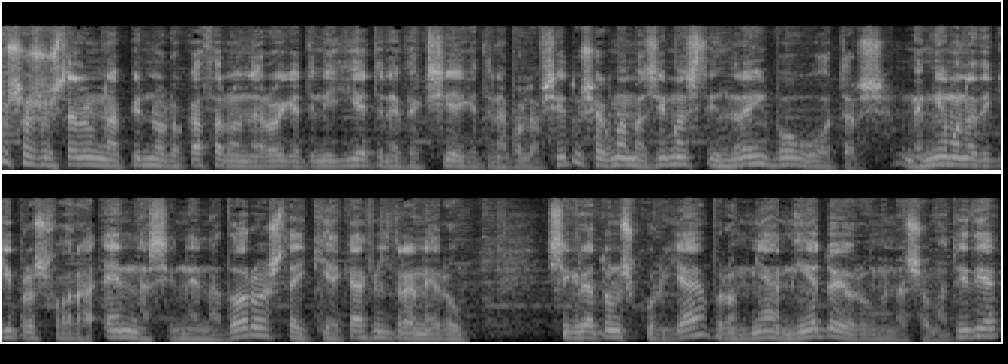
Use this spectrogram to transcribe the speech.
Για όλους όσους θέλουν να πίνουν ολοκάθαρο νερό για την υγεία, την ευεξία και την απολαυσή τους, έχουμε μαζί μας την Rainbow Waters. Με μία μοναδική προσφορά, ένα συν ένα δώρο στα οικιακά φίλτρα νερού. Συγκρατούν σκουριά, βρωμιά, μη εντοαιρούμενα σωματίδια,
